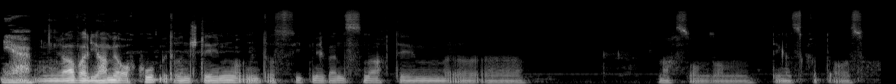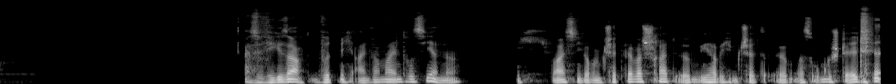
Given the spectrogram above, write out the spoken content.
Ja, Ja, weil die haben ja auch Code mit drin stehen und das sieht mir ganz nach dem äh, äh, nach so, so einem Dingenskript aus. also wie gesagt, würde mich einfach mal interessieren, ne? Ich weiß nicht, ob im Chat wer was schreibt. Irgendwie habe ich im Chat irgendwas umgestellt.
